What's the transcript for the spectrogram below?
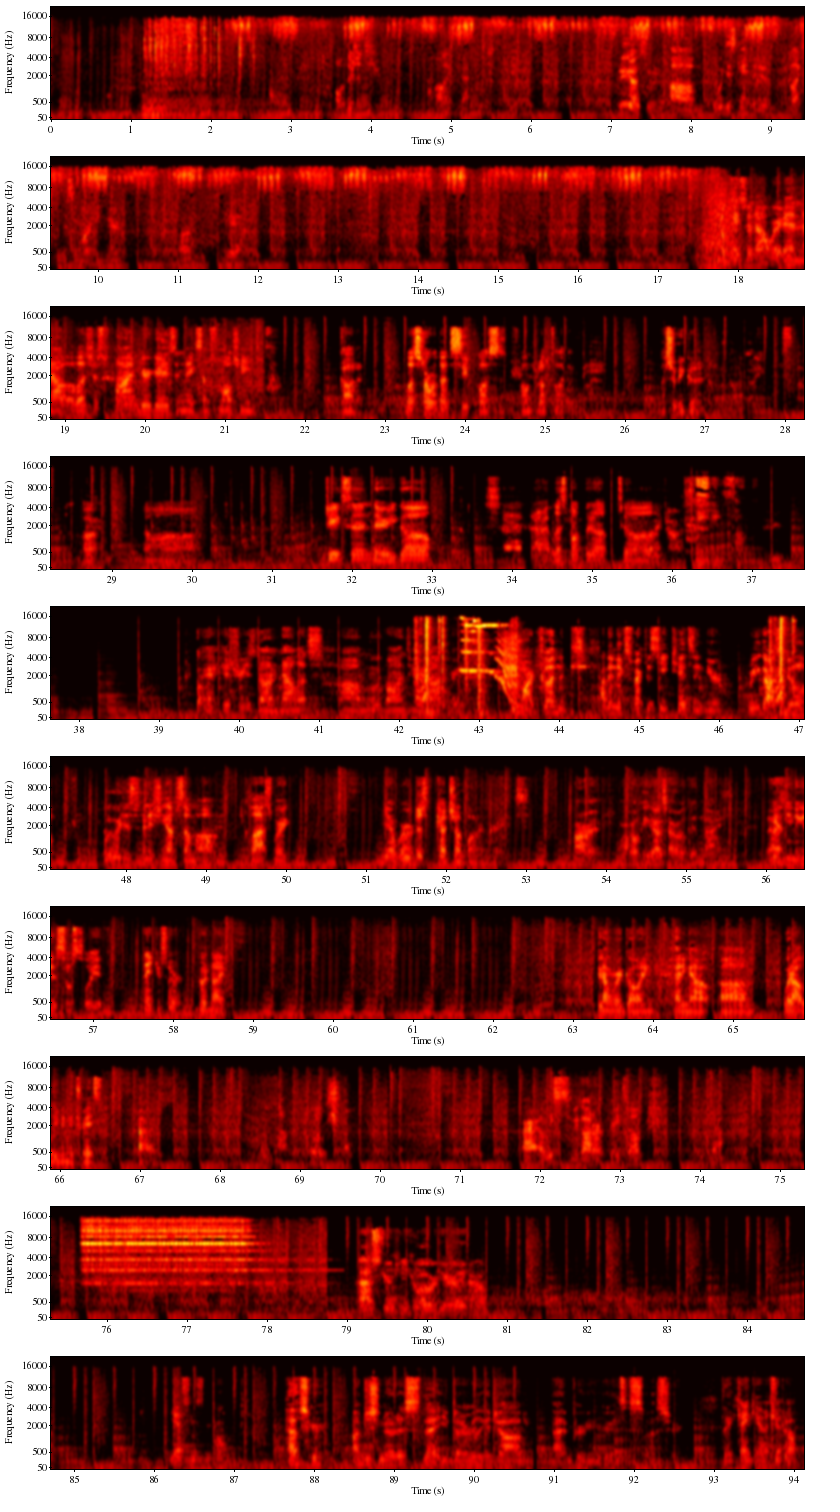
Oh, there's a. I like that. Yeah. What are you guys doing? Um, we just came to do like missing work in here. Alright. Yeah. Okay, so now we're in. Now let's just find your grades and make some small changes. Got it. Let's start with that C plus and bump it up to like a B. That should be good. Alright. Uh, Jason, there you go. Alright, let's bump it up to like 80 something. Okay, history is done. Now let's uh, move on to your math grade. Oh my goodness. I didn't expect to see kids in here. What are you guys doing? We were just finishing up some um classwork. Yeah, we were just catching up on our grades. Alright. Well, I hope you guys have a good night. You guys Yeah. need to get some sleep. Thank you, sir. Good night. Now we're going, heading out, um, without leaving a trace. Alright. Without close. Alright, at least we got our grades up. Yeah. Asker, can you come over here right now? Yes, Mr. Home? Hasker, I've just noticed that you've done a really good job at improving your grades this semester. Thank you. Thank you, Mr. Keep up.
